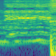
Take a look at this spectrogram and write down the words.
need.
